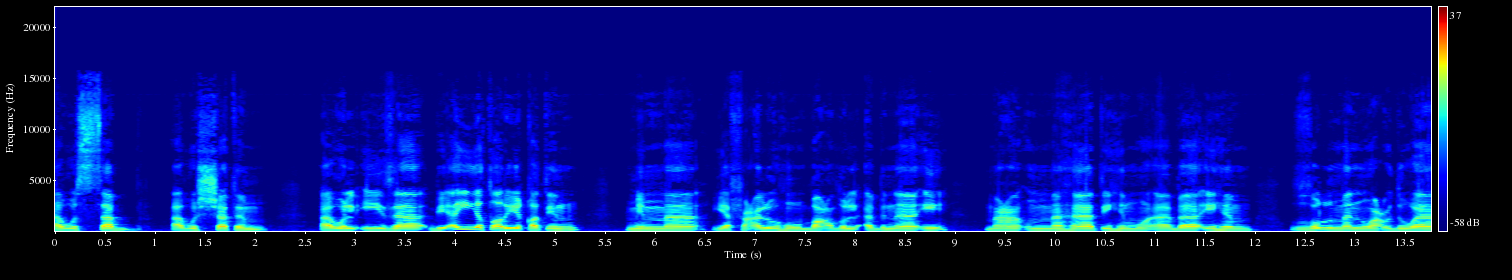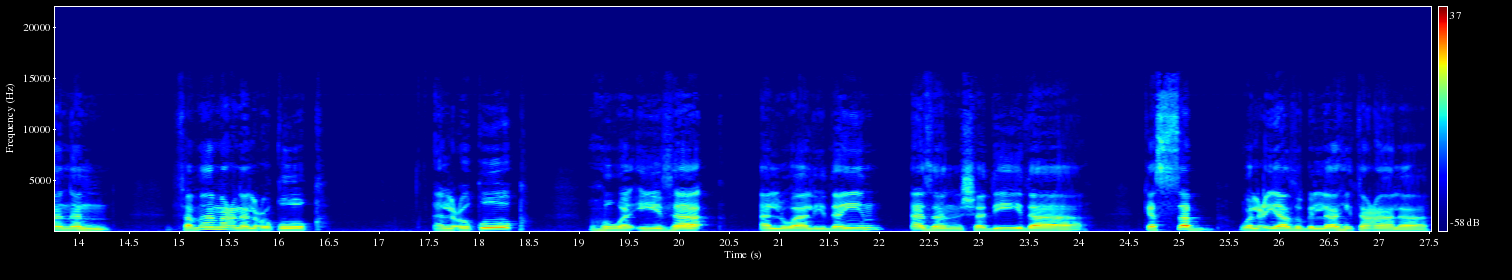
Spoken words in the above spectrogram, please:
أو السب أو الشتم أو الإيذاء بأي طريقة مما يفعله بعض الأبناء مع أمهاتهم وآبائهم ظلما وعدوانا. فما معنى العقوق؟ العقوق هو إيذاء الوالدين أذى شديدا كالسب والعياذ بالله تعالى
